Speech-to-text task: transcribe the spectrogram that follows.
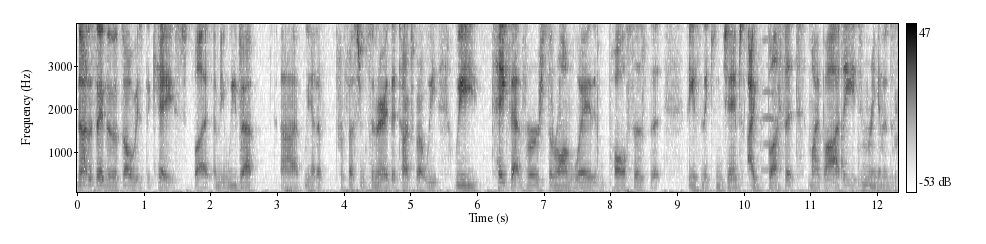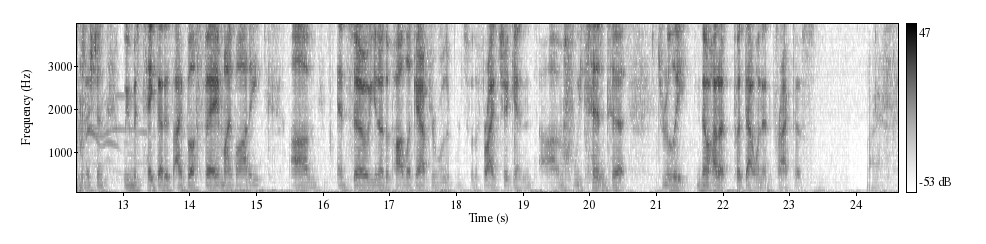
Not to say that that's always the case, but I mean, we've uh, we had a professor in seminary that talked about we we take that verse the wrong way. That Paul says that I think it's in the King James. I buffet my body to bring it into submission. We mistake that as I buffet my body. Um, and so you know the potluck afterwards with a fried chicken, um, we tend to, to really know how to put that one into practice. Nice.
